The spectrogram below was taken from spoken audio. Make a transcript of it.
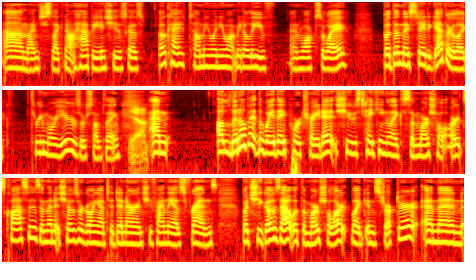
Um, I'm just like not happy, and she just goes, "Okay, tell me when you want me to leave," and walks away. But then they stay together like three more years or something. yeah And a little bit the way they portrayed it, she was taking like some martial arts classes and then it shows her going out to dinner and she finally has friends, but she goes out with the martial art like instructor and then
